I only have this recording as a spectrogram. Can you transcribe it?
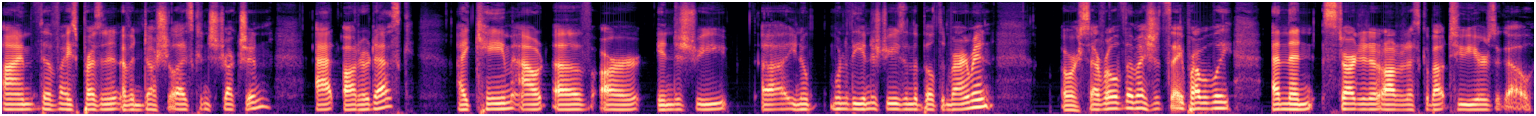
I'm the vice president of industrialized construction at Autodesk. I came out of our industry, uh, you know, one of the industries in the built environment, or several of them, I should say, probably, and then started at Autodesk about two years ago.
